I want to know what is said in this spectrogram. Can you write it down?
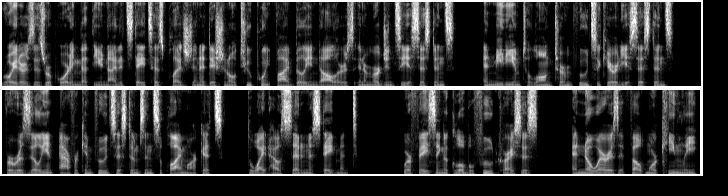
Reuters is reporting that the United States has pledged an additional $2.5 billion in emergency assistance and medium to long term food security assistance for resilient African food systems and supply markets, the White House said in a statement. We're facing a global food crisis And nowhere is it felt more keenly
